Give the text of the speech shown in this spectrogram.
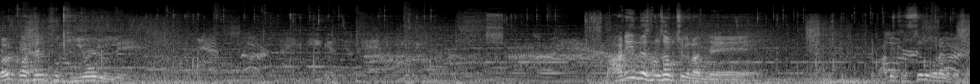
널커 헬프 기요미. 말이 있는 삼사업 찍어놨네 말이 더 쓰는 거라 그래서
